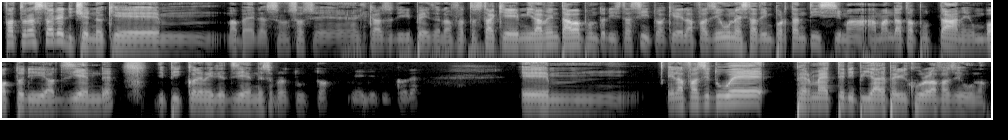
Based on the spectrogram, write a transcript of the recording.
Fatto una storia dicendo che. mh, vabbè, adesso non so se è il caso di ripeterla. Fatto sta che mi lamentavo appunto di sta situa. Che la fase 1 è stata importantissima. Ha mandato a puttane un botto di aziende. Di piccole e medie aziende, soprattutto. Medie piccole. E, mh, e la fase 2 permette di pigliare per il culo la fase 1.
